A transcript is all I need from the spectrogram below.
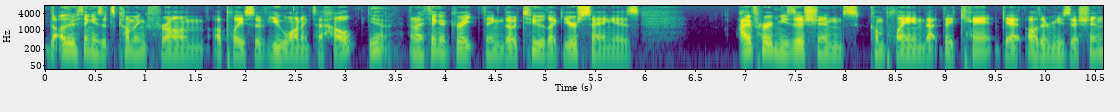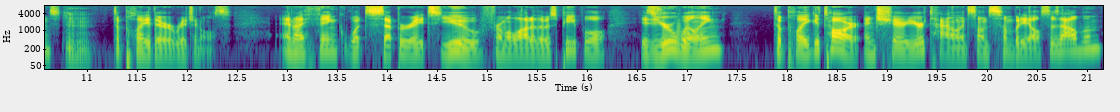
the other thing is it's coming from a place of you wanting to help. Yeah. And I think a great thing though too like you're saying is I've heard musicians complain that they can't get other musicians Mm-hmm. To play their originals. And I think what separates you from a lot of those people is you're willing to play guitar and share your talents on somebody else's album.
